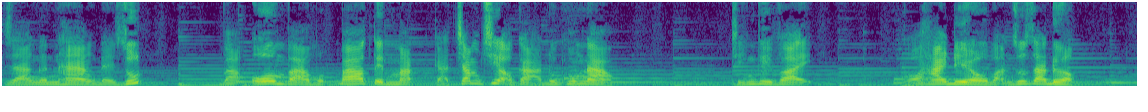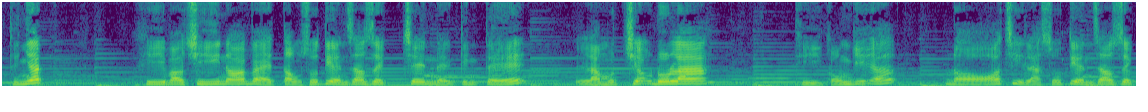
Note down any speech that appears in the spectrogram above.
ra ngân hàng để rút và ôm vào một bao tiền mặt cả trăm triệu cả đúng không nào? Chính vì vậy, có hai điều bạn rút ra được. Thứ nhất, khi báo chí nói về tổng số tiền giao dịch trên nền kinh tế là một triệu đô la thì có nghĩa đó chỉ là số tiền giao dịch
